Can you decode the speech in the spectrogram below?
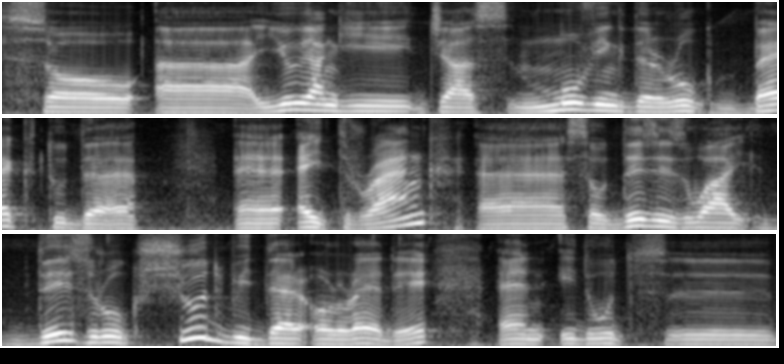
so uh, Yu Yangyi just moving the rook back to the uh, 8th rank. Uh, so this is why this rook should be there already and it would uh,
